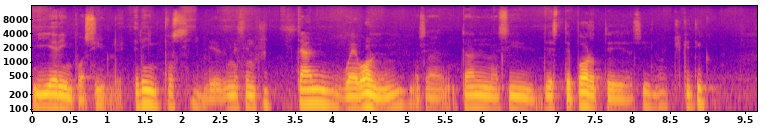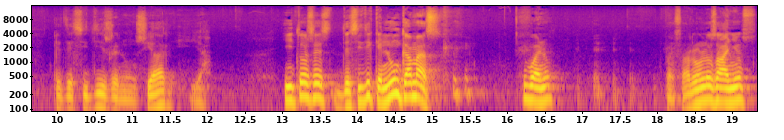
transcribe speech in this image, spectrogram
y era imposible, era imposible. Me sentí tan huevón, o sea, tan así de este porte, así, ¿no? chiquitico, que decidí renunciar y ya. Y entonces decidí que nunca más. Y bueno, pasaron los años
